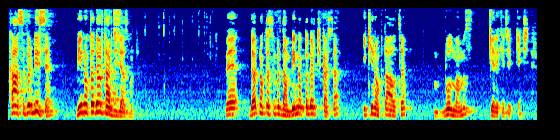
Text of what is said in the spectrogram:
K 0,1 ise 1.4 harcayacağız burada. Ve 4.0'dan 1.4 çıkarsa 2.6 bulmamız gerekecek gençler.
